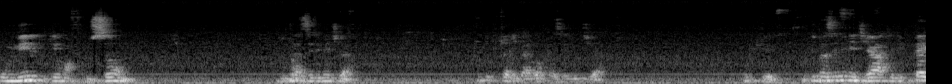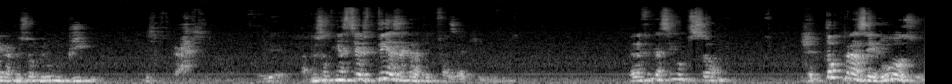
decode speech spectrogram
o medo tem uma função do prazer imediato. Tudo que está ligado ao prazer imediato. Por quê? Porque o prazer imediato ele pega a pessoa pelo umbigo. a pessoa tem a certeza que ela tem que fazer aquilo. Ela fica sem opção. É tão prazeroso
